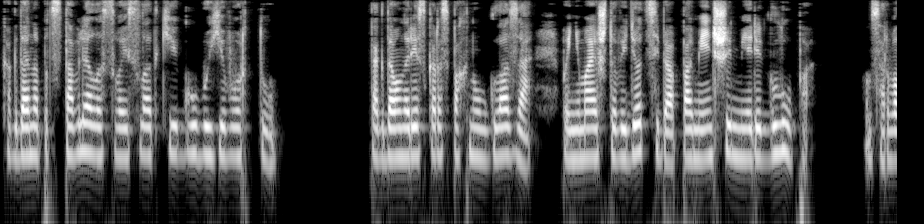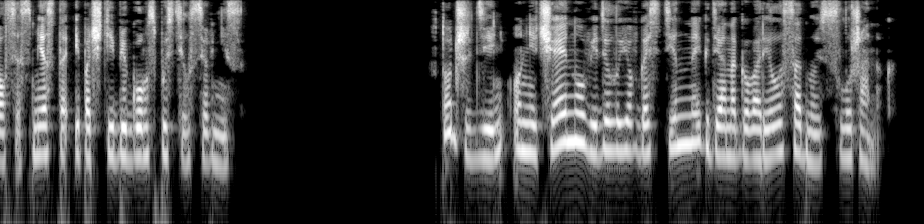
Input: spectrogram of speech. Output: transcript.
когда она подставляла свои сладкие губы его рту. Тогда он резко распахнул глаза, понимая, что ведет себя по меньшей мере глупо. Он сорвался с места и почти бегом спустился вниз. В тот же день он нечаянно увидел ее в гостиной, где она говорила с одной из служанок.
